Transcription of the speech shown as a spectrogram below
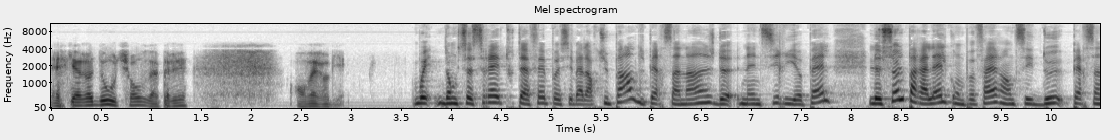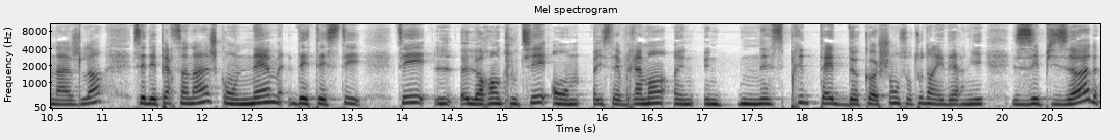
Est-ce qu'il y aura d'autres choses après? On verra bien. Oui, donc ce serait tout à fait possible. Alors, tu parles du personnage de Nancy Riopelle. Le seul parallèle qu'on peut faire entre ces deux personnages-là, c'est des personnages qu'on aime détester. Tu sais, Laurent Cloutier, on, c'est vraiment un, esprit de tête de cochon, surtout dans les derniers épisodes.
